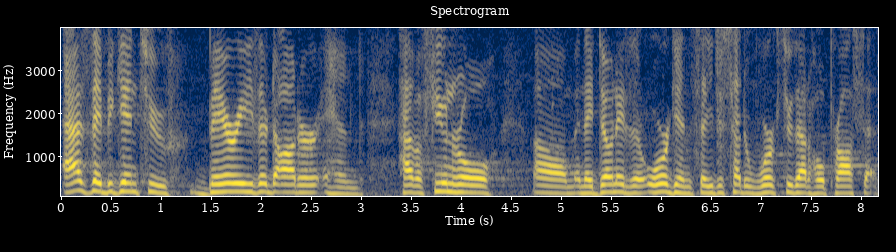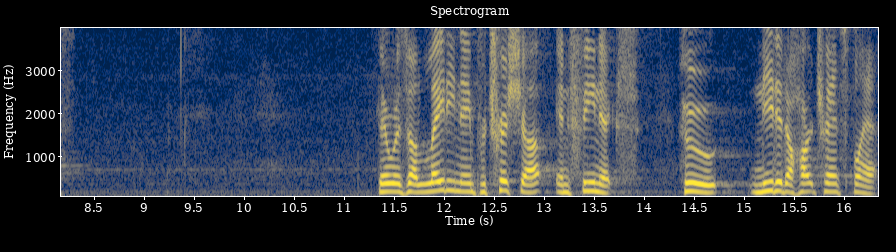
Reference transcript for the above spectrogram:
as they begin to bury their daughter and have a funeral, um, and they donated their organs, they just had to work through that whole process. There was a lady named Patricia in Phoenix who needed a heart transplant.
